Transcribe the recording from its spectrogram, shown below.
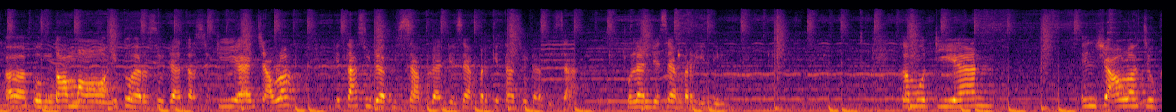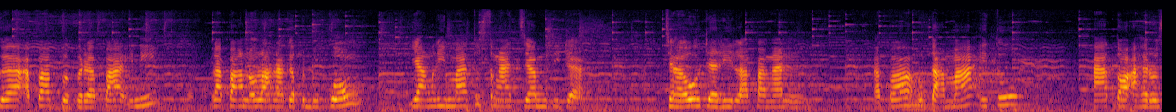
eh, Bung Tomo itu harus sudah tersedia. Insya Allah kita sudah bisa bulan Desember kita sudah bisa bulan Desember ini. Kemudian Insya Allah juga apa beberapa ini lapangan olahraga pendukung yang lima itu setengah jam tidak jauh dari lapangan apa utama itu atau harus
